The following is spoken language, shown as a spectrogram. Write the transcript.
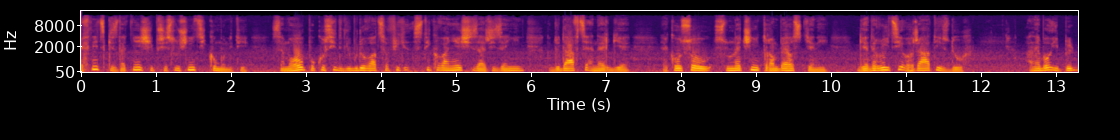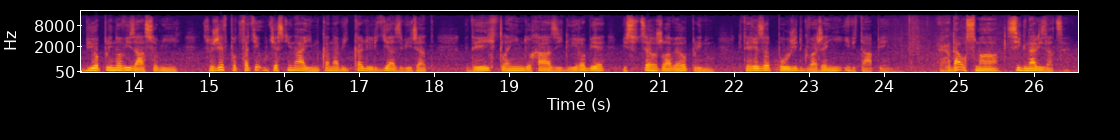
Technicky zdatnější příslušníci komunity se mohou pokusit vybudovat sofistikovanější zařízení k dodávce energie, jakou jsou sluneční trombeho stěny, generující ohřátý vzduch, anebo i bioplynový zásobník, což je v podstatě utěsněná jímka na výkali lidí a zvířat, kde jejich tlením dochází k výrobě vysoce hořlavého plynu, který lze použít k vaření i vytápění. Rada osmá. Signalizace.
